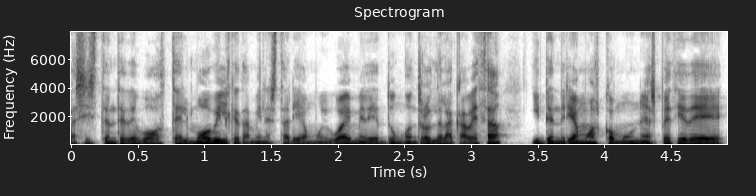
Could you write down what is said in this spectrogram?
asistente de voz del móvil, que también estaría muy guay, mediante un control de la cabeza. Y tendríamos como una especie de,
